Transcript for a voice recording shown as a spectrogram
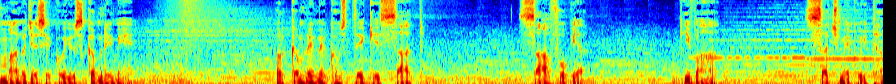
मानो जैसे कोई उस कमरे में है। और कमरे में घुसते के साथ साफ़ हो गया कि वहाँ सच में कोई था।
